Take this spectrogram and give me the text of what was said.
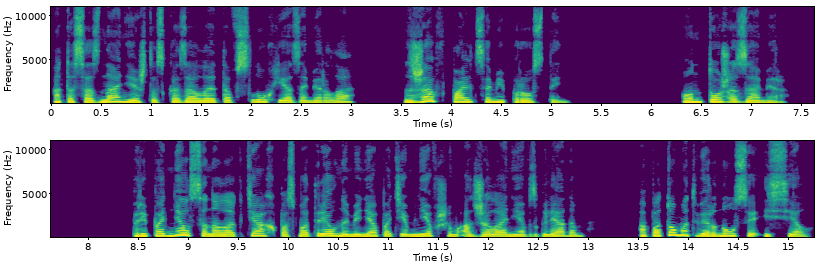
От осознания, что сказала это вслух, я замерла, сжав пальцами простынь. Он тоже замер. Приподнялся на локтях, посмотрел на меня потемневшим от желания взглядом, а потом отвернулся и сел.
